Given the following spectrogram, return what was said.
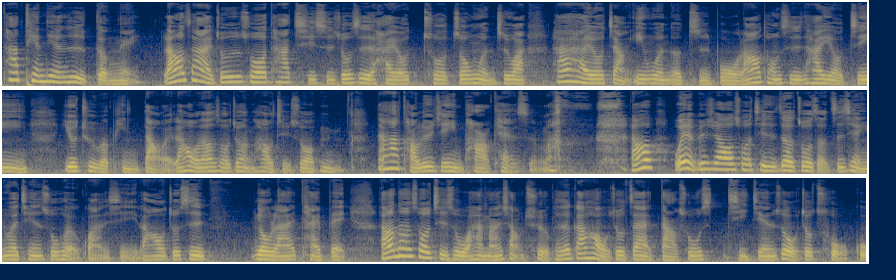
他天天日更诶，然后再来就是说他其实就是还有除了中文之外，他还有讲英文的直播，然后同时他也有经营 YouTube 的频道诶。然后我那时候就很好奇说，嗯，那他考虑经营 Podcast 吗？然后我也必须要说，其实这个作者之前因为签书会有关系，然后就是有来台北，然后那时候其实我还蛮想去的，可是刚好我就在打书期间，所以我就错过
